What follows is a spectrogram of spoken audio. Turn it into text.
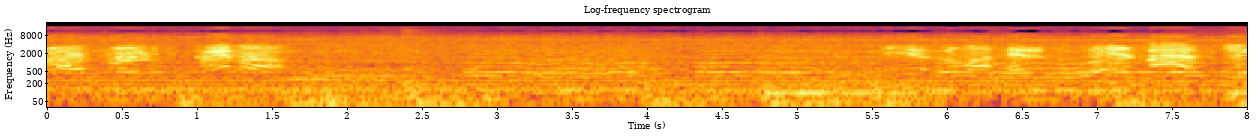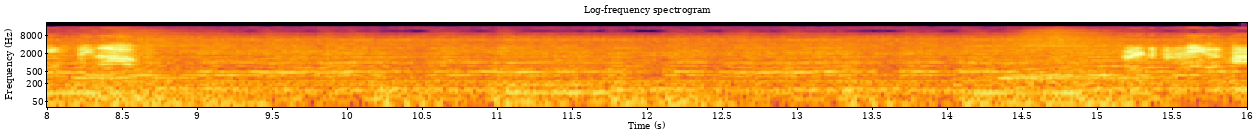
Treffer! Hier Nummer 11. Hilfe! Schießt ihn ab! Hier 1, 0,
